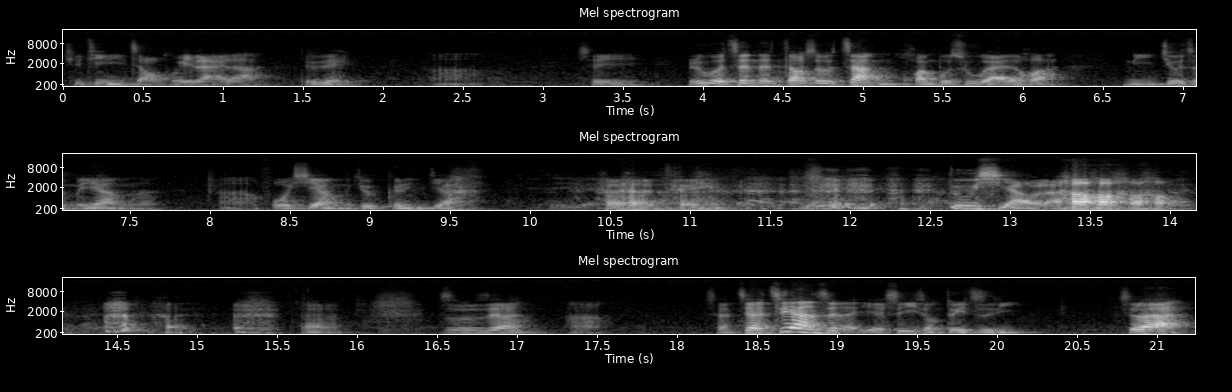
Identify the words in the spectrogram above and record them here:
去替你找回来了，对不对？啊，所以。如果真的到时候账还不出来的话，你就怎么样呢？啊，佛像就跟人家，对，都小了，哈，嗯，是不是这样？像这样这样子呢，也是一种对治力，是吧？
